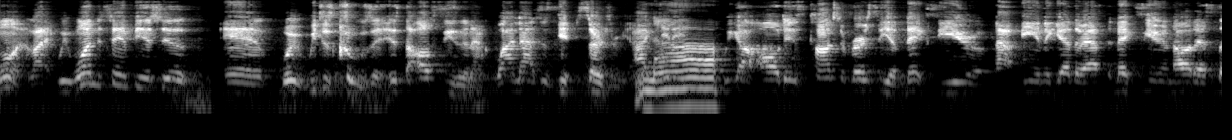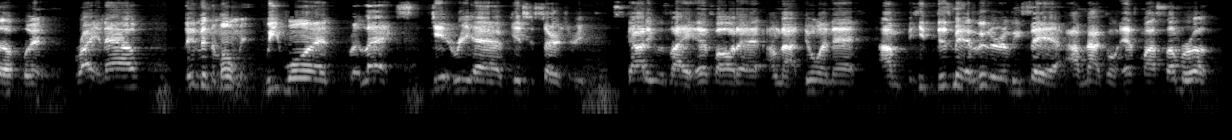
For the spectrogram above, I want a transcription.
won? Like we won the championship and we we just cruising. It's the off season now. Why not just get surgery? I nah. get it. We got all this controversy of next year of not being together after next year and all that stuff. But right now, live in the moment. We won. Relax. Get rehab. Get your surgery. Scottie was like, "F all that. I'm not doing that." I'm. He, this man literally said, "I'm not gonna f my summer up."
